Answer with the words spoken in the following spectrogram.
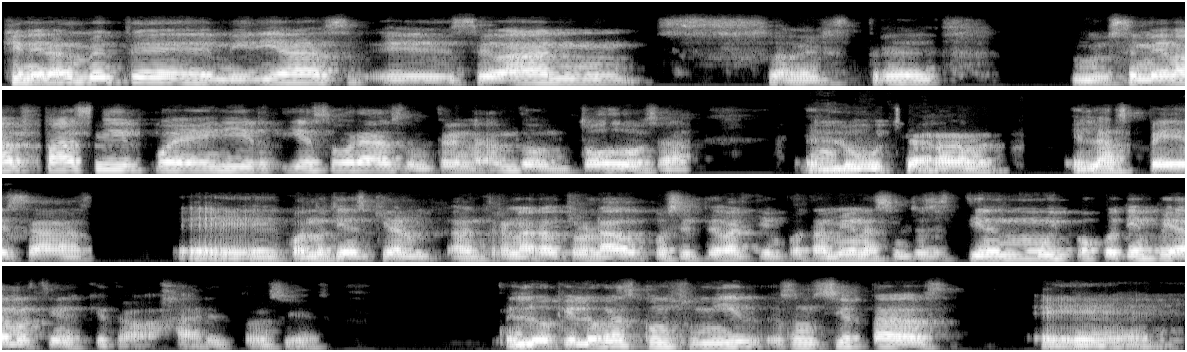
generalmente mis días eh, se van, a ver, tres, se me van fácil, pueden ir 10 horas entrenando en todo, o sea, en lucha, en las pesas, eh, cuando tienes que ir a, entrenar a otro lado, pues se te va el tiempo también así, entonces tienes muy poco tiempo y además tienes que trabajar, entonces lo que logras consumir son ciertas... Eh,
